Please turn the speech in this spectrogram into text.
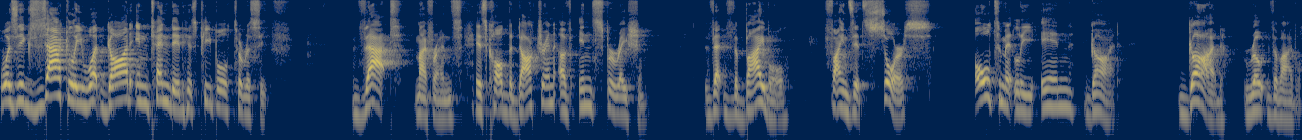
was exactly what God intended his people to receive. That my friends, is called the doctrine of inspiration. That the Bible finds its source ultimately in God. God wrote the Bible.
